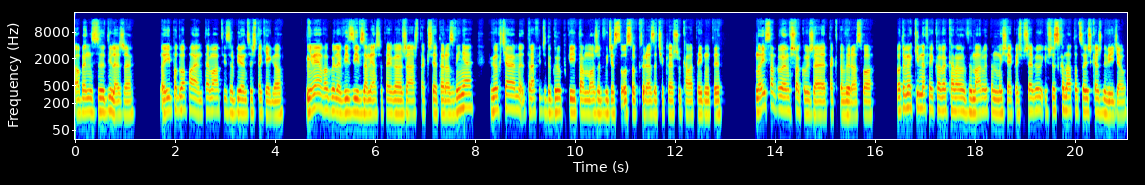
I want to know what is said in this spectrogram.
o Benz Dealerze. No i podłapałem temat i zrobiłem coś takiego. Nie miałem w ogóle wizji w zamiarze tego, że aż tak się to rozwinie, tylko chciałem trafić do grupki tam może 20 osób, która zaciekle szukała tej nuty. No i sam byłem w szoku, że tak to wyrosło. Potem jak inne fejkowe kanały wymarły, ten mój się jakoś przebił i wszystko na to, co już każdy widział.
